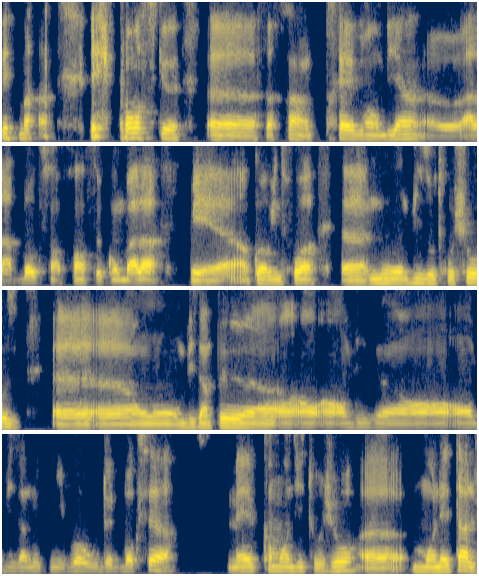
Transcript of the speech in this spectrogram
MMA et je pense que euh, ça fera un très grand bien à la boxe en France, ce combat-là. Mais encore une fois, nous, on vise autre chose. On, vise un peu, on, vise, on vise un autre niveau ou d'autres boxeurs mais comme on dit toujours, euh, monétal,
